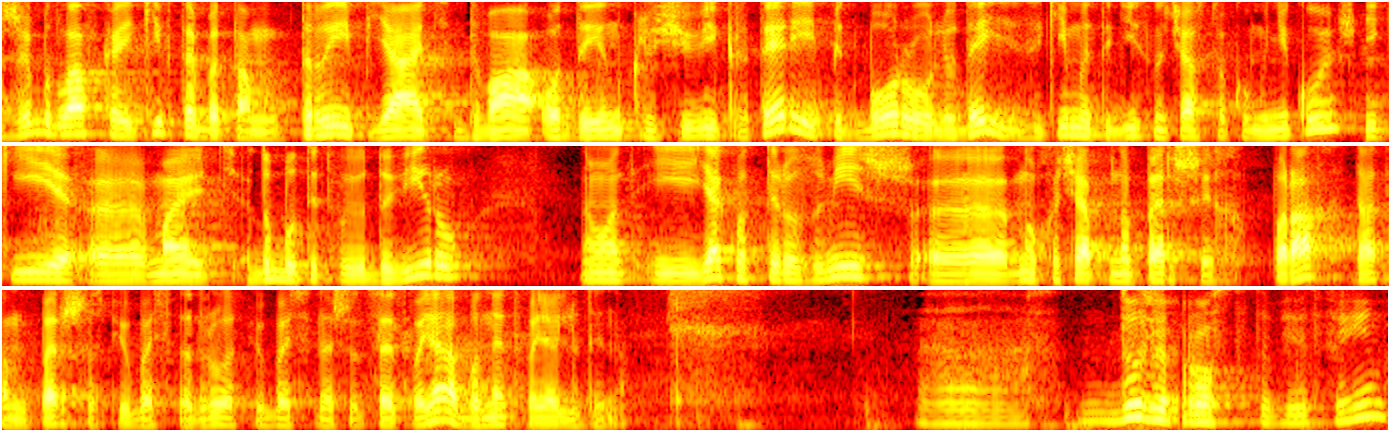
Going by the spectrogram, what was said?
скажи, будь ласка, які в тебе там 3, 5, 2, 1 ключові критерії підбору людей, з якими ти дійсно часто комунікуєш, які е, мають здобути твою довіру. От, і як от ти розумієш, е, ну хоча б на перших порах, да, там перша співбесіда, друга співбесіда, що це твоя або не твоя людина. Дуже просто тобі відповім.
